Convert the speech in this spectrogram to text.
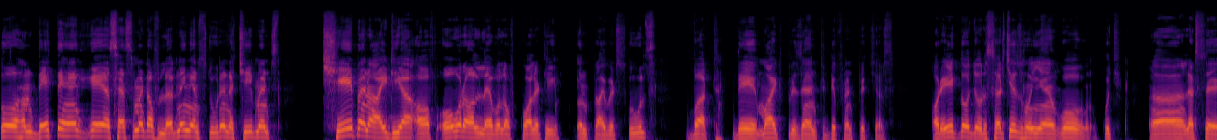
تو ہم دیکھتے ہیں کہ assessment of learning and student achievements shape an idea of overall level of quality in private schools but they might present different pictures اور ایک دو جو ریسرچز ہوئی ہیں، وہ کچھ لٹ سے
